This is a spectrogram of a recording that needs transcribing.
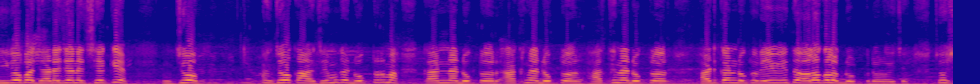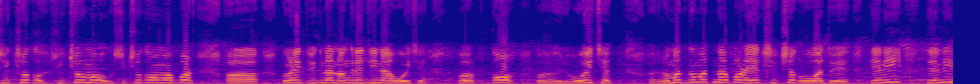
રીવાબા જાડેજાને છે કે, જો જો કા જેમ કે ડૉક્ટરમાં કાનના ડૉક્ટર, આંખના ડૉક્ટર, હાથના ડૉક્ટર, હાડકાના ડૉક્ટર એવી રીતે અલગ અલગ ડૉક્ટર હોય છે. જો શિક્ષકો શિક્ષકોમાં શિક્ષકોમાં પણ ગણિત વિજ્ઞાન અંગ્રેજીના હોય છે. તો હોય છે. રમતગમતના પણ એક શિક્ષક હોવા જોઈએ. તેની તેની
